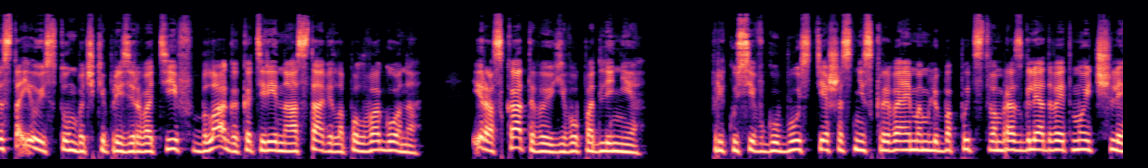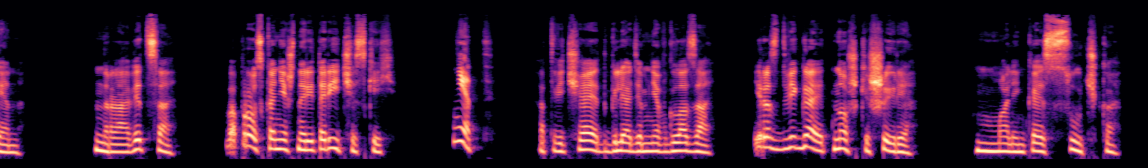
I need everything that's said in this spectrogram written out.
Достаю из тумбочки презерватив, благо Катерина оставила полвагона, и раскатываю его по длине. Прикусив губу, Стеша с нескрываемым любопытством разглядывает мой член. «Нравится?» Вопрос, конечно, риторический. «Нет», — отвечает, глядя мне в глаза, и раздвигает ножки шире. «Маленькая сучка».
